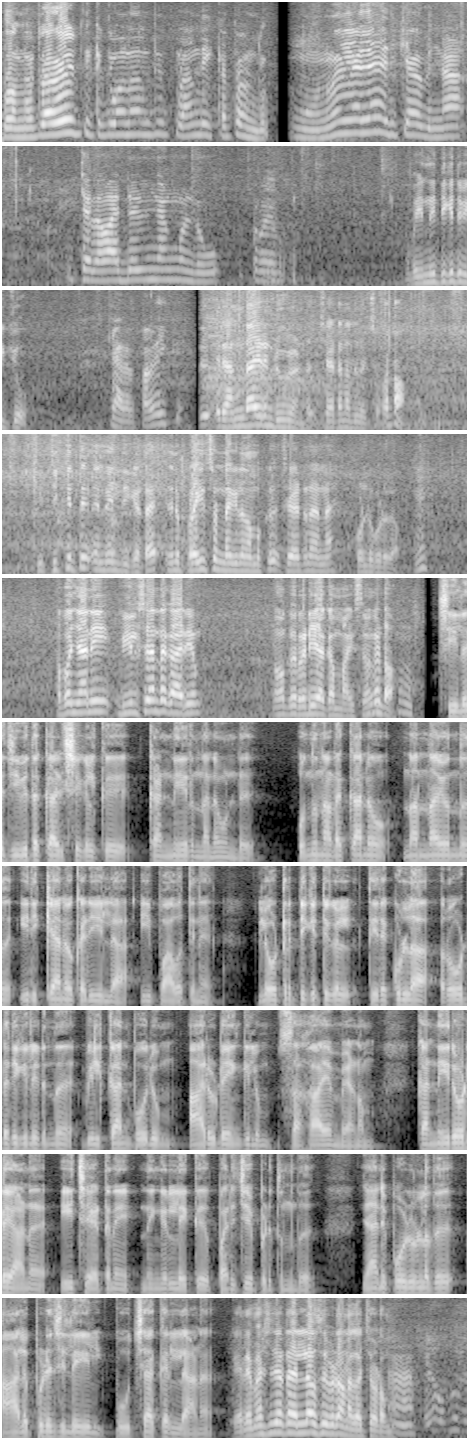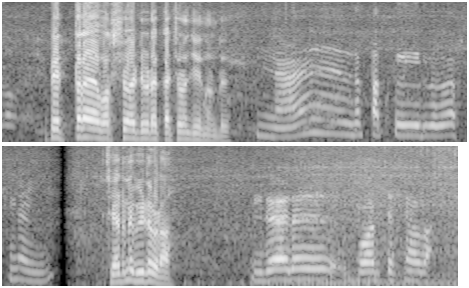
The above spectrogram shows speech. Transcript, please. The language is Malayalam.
തൊണ്ണൂറ്റാറ് ടിക്കറ്റ് വേണമെങ്കിൽ ഇപ്പോഴും ടിക്കറ്റ് ഉണ്ട്. മൂന്ന് മണിവരെ ആയിരിക്കാം പിന്നെ ചിലവാദ്യം ഞാൻ കൊണ്ടുപോകും. ഇത്രയും. അപ്പോൾ ഇന്ന് ഈ ടിക്കറ്റ് വിൽക്കുമോ ചിലപ്പോൾ വിൽക്കും. ഇത് രണ്ടായിരം രൂപയുണ്ട്. ചേട്ടൻ അത് വെച്ചോ കേട്ടോ? ഈ ടിക്കറ്റ് എന്റെ കയ്യിൽ ഇരിക്കട്ടെ. ഇതിന് പ്രൈസ് ഉണ്ടെങ്കിൽ നമുക്ക് ചേട്ടന് തന്നെ കൊണ്ടു കൊടുക്കാം. ഉം. അപ്പോൾ ഞാൻ ഈ വീൽ ചെയറിന്റെ കാര്യം നമുക്ക് റെഡിയാക്കാം മാക്സിമം കേട്ടോ? ചില ജീവിത കാഴ്ചകൾക്ക് കണ്ണീർ നനവുണ്ട്. ഒന്ന് നടക്കാനോ നന്നായൊന്ന് ഇരിക്കാനോ കഴിയില്ല ഈ പാവത്തിന്. ലോട്ടറി ടിക്കറ്റുകൾ തിരക്കുള്ള റോഡരികിലിരുന്ന് വിൽക്കാൻ പോലും ആരുടെയെങ്കിലും സഹായം വേണം. കണ്ണീരോടെയാണ് ഈ ചേട്ടനെ നിങ്ങളിലേക്ക് പരിചയപ്പെടുത്തുന്നത്. ഞാനിപ്പോഴുള്ളത് ആലപ്പുഴ ജില്ലയിൽ പൂച്ചാക്കലിലാണ്. രമേശൻ ചേട്ടൻ എല്ലാ ദിവസവും ഇവിടെയാണോ കച്ചവടം? ഇപ്പൊ എത്ര വർഷമായിട്ട് ഇവിടെ കച്ചവടം ചെയ്യുന്നുണ്ട്? ഞാൻ ഇവിടെ പത്ത് ഇരുപത് വർഷം കഴിഞ്ഞു. ചേട്ടന്റെ വീട് എവിടാ? എന്റെ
